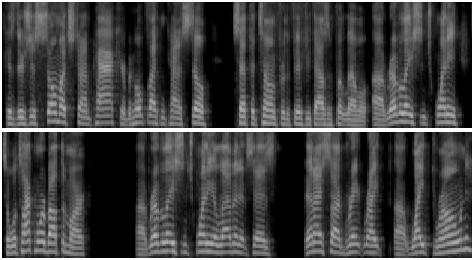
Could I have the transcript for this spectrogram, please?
because there's just so much to unpack here, but hopefully I can kind of still set the tone for the 50,000 foot level. Uh, Revelation 20. So we'll talk more about the mark. Uh, Revelation 20, 11, it says, Then I saw a great right, uh, white throne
